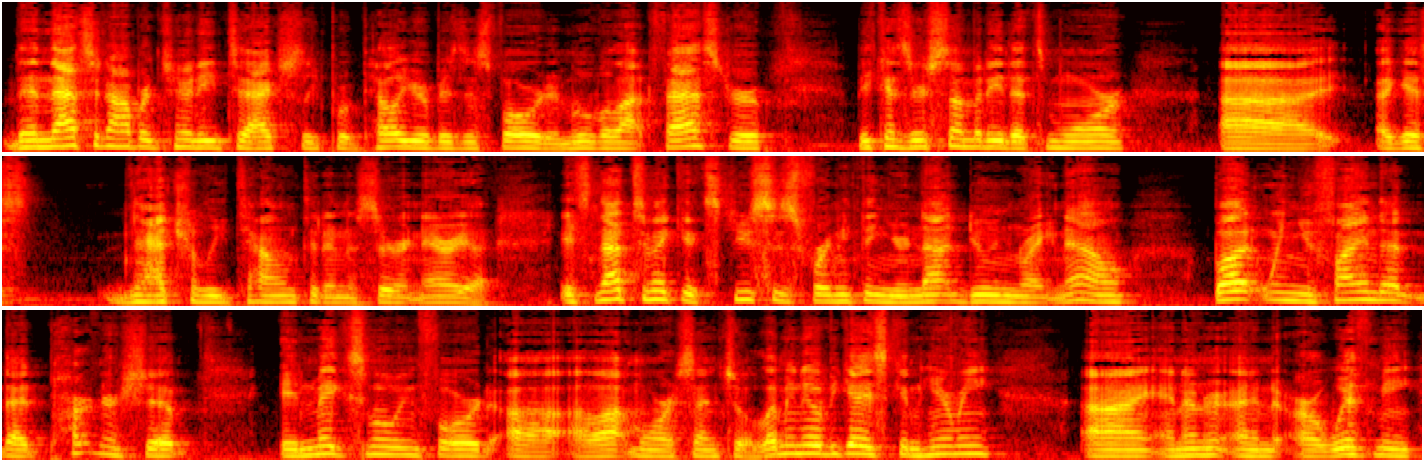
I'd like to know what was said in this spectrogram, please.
then that's an opportunity to actually propel your business forward and move a lot faster because there's somebody that's more, uh, I guess, naturally talented in a certain area. It's not to make excuses for anything you're not doing right now, but when you find that that partnership, it makes moving forward uh, a lot more essential. Let me know if you guys can hear me uh, and and are with me.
